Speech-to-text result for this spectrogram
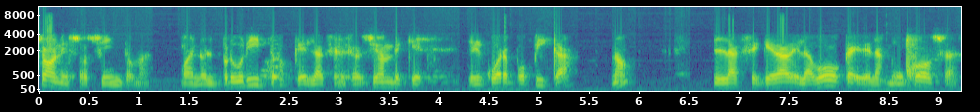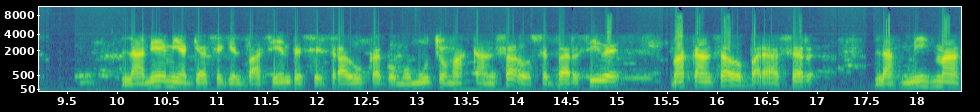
son esos síntomas? Bueno, el prurito, que es la sensación de que el cuerpo pica, ¿no? La sequedad de la boca y de las mucosas, la anemia que hace que el paciente se traduzca como mucho más cansado, se percibe más cansado para hacer las mismas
